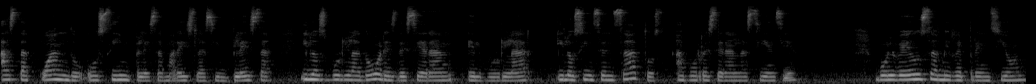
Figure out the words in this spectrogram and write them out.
¿Hasta cuándo, oh simples, amaréis la simpleza, y los burladores desearán el burlar, y los insensatos aborrecerán la ciencia? Volveos a mi reprensión,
